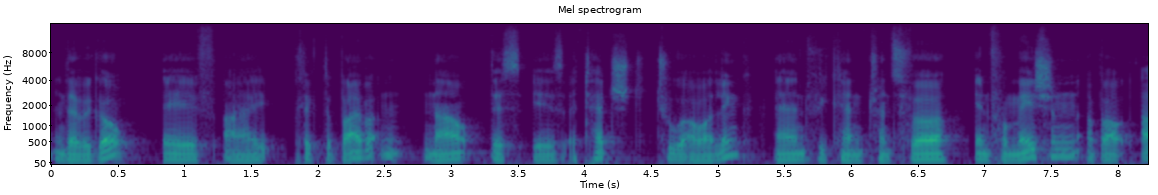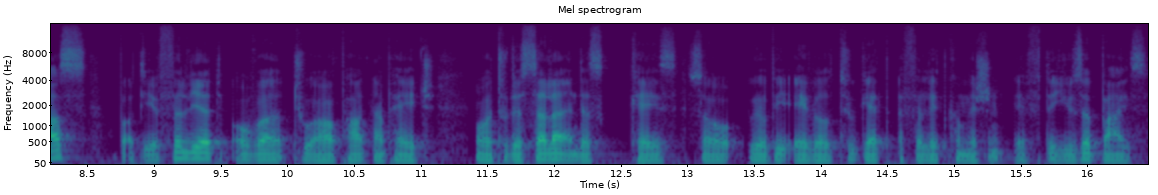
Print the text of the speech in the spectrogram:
And there we go. If I click the buy button, now this is attached to our link and we can transfer information about us, about the affiliate over to our partner page or to the seller in this case. So we'll be able to get affiliate commission if the user buys.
